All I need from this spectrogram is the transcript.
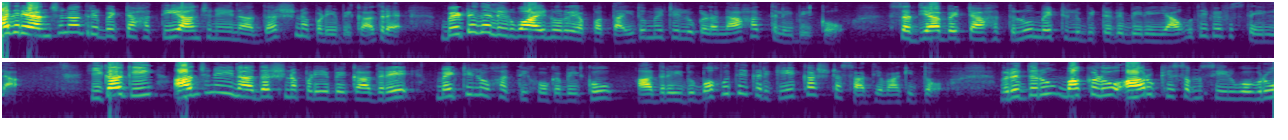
ಆದರೆ ಅಂಜನಾದ್ರಿ ಬೆಟ್ಟ ಹತ್ತಿ ಆಂಜನೇಯನ ದರ್ಶನ ಪಡೆಯಬೇಕಾದ್ರೆ ಬೆಟ್ಟದಲ್ಲಿರುವ ಐನೂರ ಎಪ್ಪತ್ತೈದು ಮೆಟ್ಟಿಲುಗಳನ್ನ ಹತ್ತಲೇಬೇಕು. ಸದ್ಯ ಬೆಟ್ಟ ಹತ್ತಲು ಮೆಟ್ಟಿಲು ಬಿಟ್ಟರೆ ಬೇರೆ ಯಾವುದೇ ವ್ಯವಸ್ಥೆ ಇಲ್ಲ. ಹೀಗಾಗಿ ಆಂಜನೇಯನ ದರ್ಶನ ಪಡೆಯಬೇಕಾದರೆ ಮೆಟ್ಟಿಲು ಹತ್ತಿ ಹೋಗಬೇಕು. ಆದರೆ ಇದು ಬಹುತೇಕರಿಗೆ ಕಷ್ಟ ಸಾಧ್ಯವಾಗಿತ್ತು ವೃದ್ಧರು, ಮಕ್ಕಳು, ಆರೋಗ್ಯ ಸಮಸ್ಯೆ ಇರುವವರು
